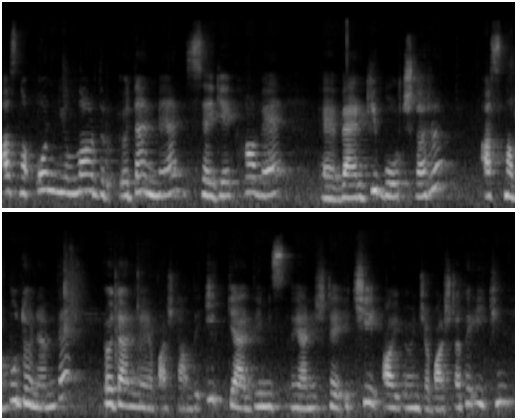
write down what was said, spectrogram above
Aslında 10 yıllardır ödenmeyen SGK ve e, vergi borçları aslında bu dönemde ödenmeye başlandı. İlk geldiğimiz yani işte 2 ay önce başladı. İlkin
